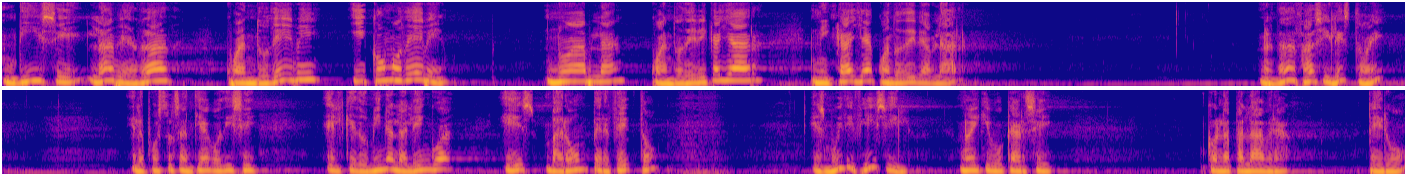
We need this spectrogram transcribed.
dice la verdad cuando debe y como debe. No habla cuando debe callar, ni calla cuando debe hablar. No es nada fácil esto, ¿eh? El apóstol Santiago dice, el que domina la lengua es varón perfecto. Es muy difícil no equivocarse con la palabra, pero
